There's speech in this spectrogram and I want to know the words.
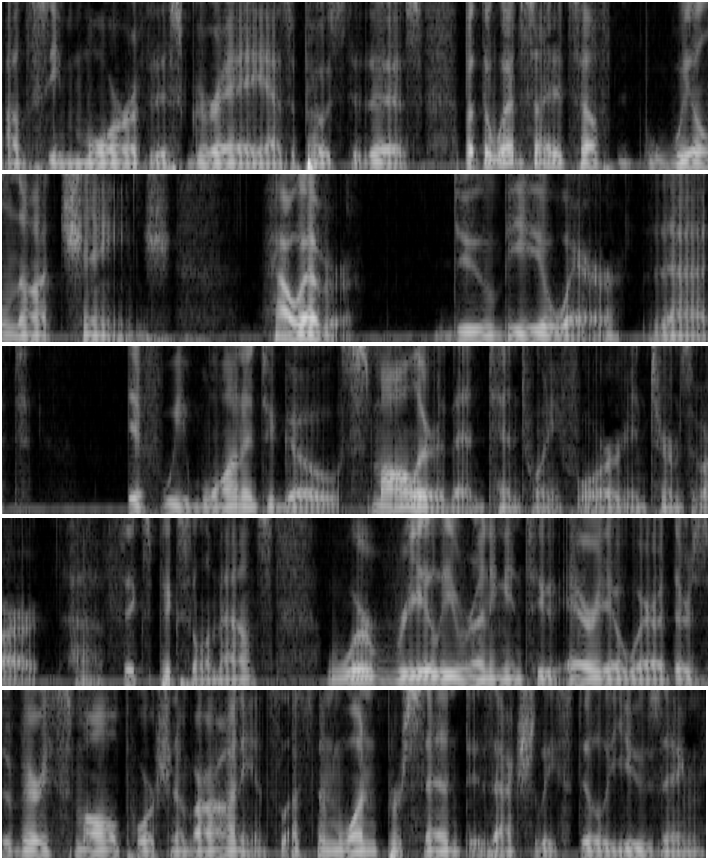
I'll see more of this gray as opposed to this. But the website itself will not change. However, do be aware that if we wanted to go smaller than 1024 in terms of our uh, fixed pixel amounts, we're really running into area where there's a very small portion of our audience. Less than 1% is actually still using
